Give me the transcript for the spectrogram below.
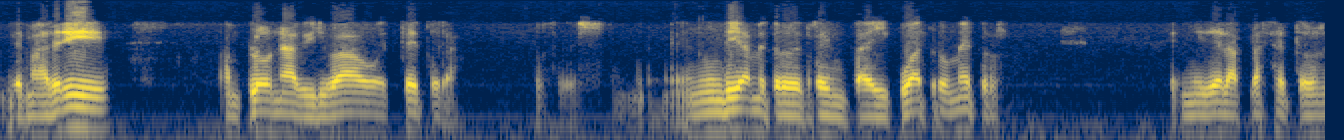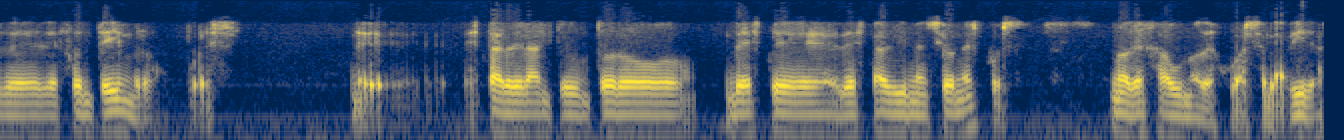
de Madrid, Pamplona, Bilbao, etcétera. Entonces, en un diámetro de 34 metros que mide la plaza de toros de, Fuente Imbro, pues eh, estar delante de un toro de este de estas dimensiones, pues no deja uno de jugarse la vida.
